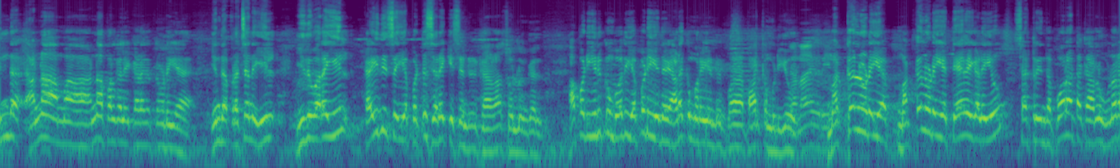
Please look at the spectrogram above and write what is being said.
இந்த அண்ணா அண்ணா பல்கலைக்கழகத்தினுடைய இந்த பிரச்சனையில் இதுவரையில் கைது செய்யப்பட்டு சிறைக்கு சென்றிருக்கிறாரா சொல்லுங்கள். அப்படி இருக்கும்போது எப்படி இதை அடக்குமுறை என்று பார்க்க முடியும்? மக்களுடைய மக்களுடைய தேவைகளையும் சற்று இந்த போராட்டக்காரர்கள் உணர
